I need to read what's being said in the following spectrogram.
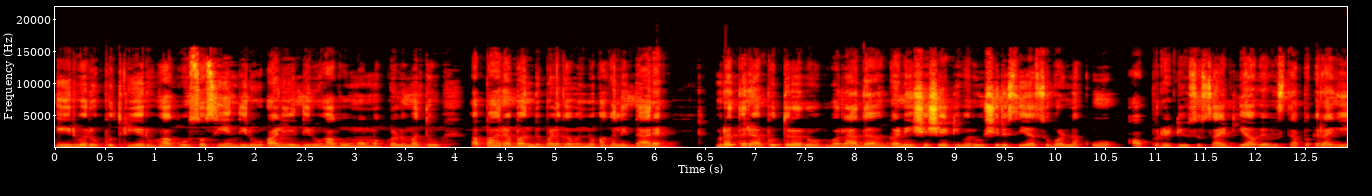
ಈರ್ವರು ಪುತ್ರಿಯರು ಹಾಗೂ ಸೊಸೆಯಂದಿರು, ಅಳಿಯಂದಿರು ಹಾಗೂ ಮೊಮ್ಮಕ್ಕಳು ಮತ್ತು ಅಪಾರ ಬಂಧು ಬಳಗವನ್ನು ಅಗಲಿದ್ದಾರೆ. ಮೃತರ ಪುತ್ರರೋರ್ವರಾದ ಗಣೇಶ ಶೆಟ್ಟಿಯವರು ಶಿರಸಿಯ ಸುವರ್ಣ ಕೋ ಆಪರೇಟಿವ್ ಸೊಸೈಟಿಯ ವ್ಯವಸ್ಥಾಪಕರಾಗಿ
